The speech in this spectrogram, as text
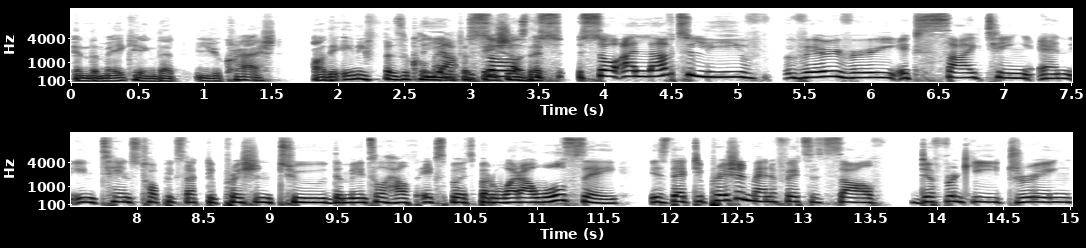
in the making that you crashed. Are there any physical manifestations so, that? so I love to leave very, very exciting and intense topics like depression to the mental health experts. But what I will say is that depression manifests itself differently during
